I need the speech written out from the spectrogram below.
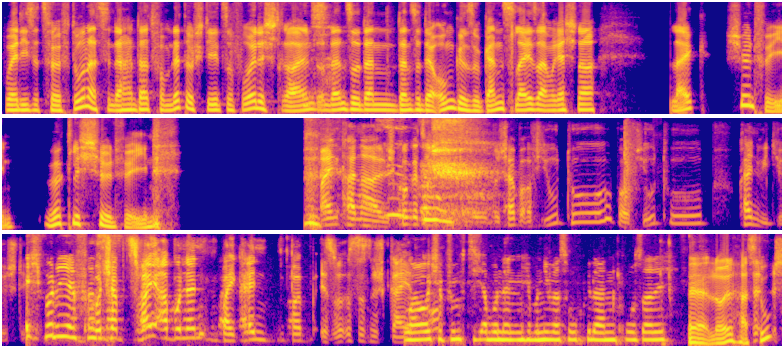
wo er diese zwölf Donuts in der Hand hat, vom Netto steht, so freudestrahlend und dann so, dann, dann so der Onkel so ganz leise am Rechner, like, schön für ihn. Wirklich schön für ihn. Mein Kanal. Ich gucke jetzt auf YouTube. Ich habe auf YouTube, auf YouTube kein Video stehen. Ich würde ja fast. Und ich habe zwei Abonnenten bei keinem. So ist das nicht geil. Wow, ich habe 50 Abonnenten, ich habe nie was hochgeladen, großartig. Äh, lol, hast du?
